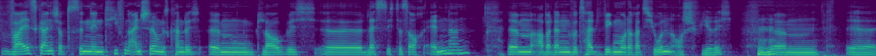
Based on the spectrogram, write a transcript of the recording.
weiß gar nicht, ob das in den tiefen Einstellungen, das kann durch, ähm, glaube ich, äh, lässt sich das auch ändern. Ähm, aber dann wird es halt wegen Moderationen auch schwierig. Mhm. Ähm, äh,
